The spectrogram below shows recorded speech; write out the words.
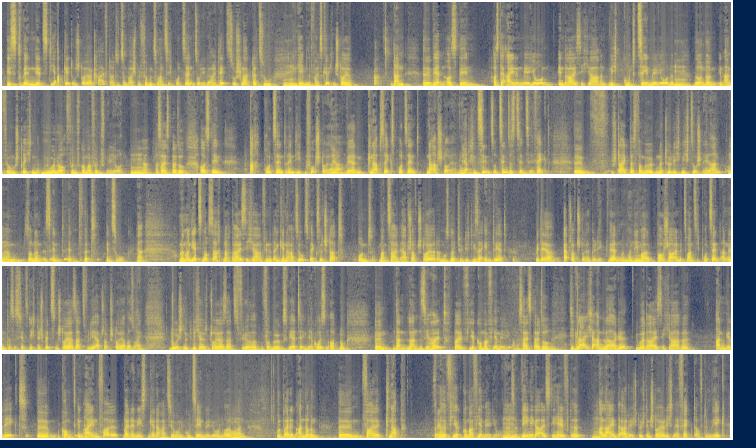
ist, wenn jetzt die Abgeltungssteuer greift, also zum Beispiel 25 Prozent Solidaritätszuschlag dazu, mhm. gegebenenfalls Kirchensteuer. Dann äh, werden aus, den, aus der einen Million in 30 Jahren nicht gut 10 Millionen, mhm. sondern in Anführungsstrichen nur noch 5,5 Millionen. Mhm. Ja? Das heißt also, aus den 8% Renditen vorsteuern, ja. werden knapp 6% nachsteuern. Und ja. durch den Zins- und Zinseszinseffekt äh, steigt das Vermögen natürlich nicht so schnell an, mhm. ähm, sondern es ent, ent, wird entzogen. Ja? Und wenn man jetzt noch sagt, nach 30 Jahren findet ein Generationswechsel statt und man zahlt Erbschaftssteuer, dann muss natürlich dieser Endwert mit der Erbschaftssteuer belegt werden. Wenn man mhm. die mal pauschal mit 20 Prozent annimmt, das ist jetzt nicht der Spitzensteuersatz für die Erbschaftssteuer, aber so ein durchschnittlicher Steuersatz für Vermögenswerte in der Größenordnung, ähm, dann landen sie halt bei 4,4 Millionen. Das heißt also, mhm. die gleiche Anlage über 30 Jahre angelegt, äh, kommt im einen Fall bei der nächsten Generation gut 10 Millionen Euro mhm. an und bei dem anderen äh, Fall knapp 4,4 Millionen. Mhm. Also weniger als die Hälfte, allein dadurch durch den steuerlichen Effekt auf dem Weg.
